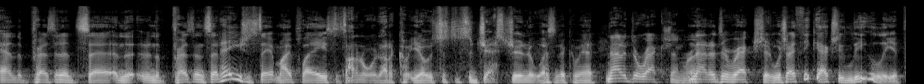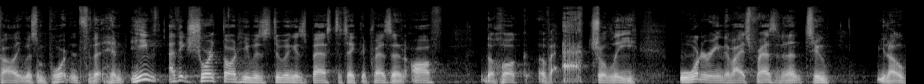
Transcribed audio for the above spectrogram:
And the president said, and the, and the, president said, "Hey, you should stay at my place. It's not an order, not a, you know, it's just a suggestion. It wasn't a command, not a direction, right? Not a direction." Which I think actually legally it probably was important for the, him. He, I think, Short thought he was doing his best to take the president off the hook of actually ordering the vice president to you know,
